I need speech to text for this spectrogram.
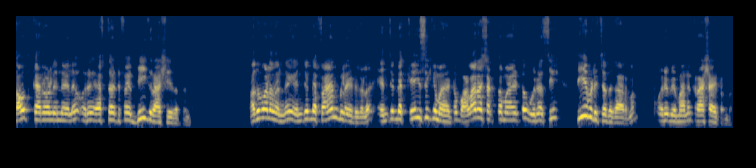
സൗത്ത് കരോളിനയിൽ ഒരു F thirty five B crash ചെയ്തിട്ടുണ്ട്. അതുപോലെ തന്നെ എഞ്ചിന്റെ ഫാൻ ബ്ലേഡുകൾ എഞ്ചിന്റെ കേസിക്കുമായിട്ട് വളരെ ശക്തമായിട്ട് ഉരസി തീ പിടിച്ചത് കാരണം ഒരു വിമാനം ക്രാഷ് ആയിട്ടുണ്ട്.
